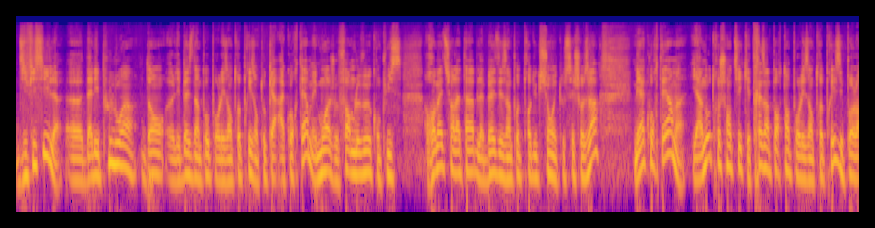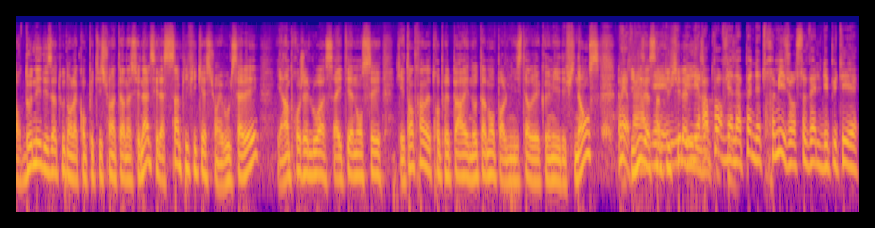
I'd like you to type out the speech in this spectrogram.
difficile euh, d'aller plus loin dans les baisses d'impôts pour les entreprises, en tout cas à court terme. Et moi, je forme le vœu qu'on puisse remettre sur la table la baisse des impôts de production et toutes ces choses-là. Mais à court terme, il y a un autre chantier qui est très important pour les entreprises et pour leur donner des atouts dans la compétition internationale, c'est la simplification. Et vous le savez, il y a un projet de loi, ça a été annoncé, qui est en train d'être préparé notamment par le ministère de l'économie et des finances, qui vise à simplifier la vie des Les rapports viennent à peine d'être remis. Je recevais le député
